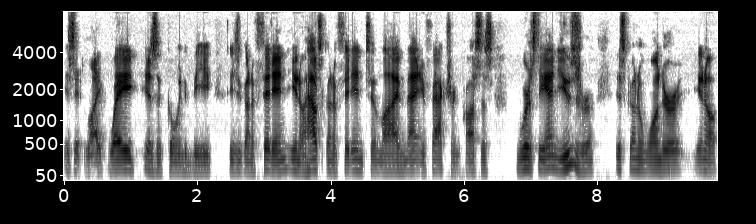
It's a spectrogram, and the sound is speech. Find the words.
is it lightweight? Is it going to be, is it going to fit in, you know, how's it going to fit into my manufacturing process? Whereas the end user is going to wonder, you know,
